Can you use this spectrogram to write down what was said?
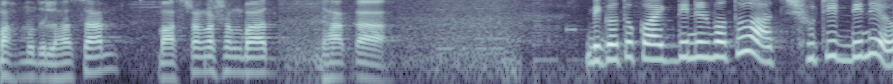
মাহমুদুল হাসান মাছরাঙ্গা সংবাদ, ঢাকা। বিগত কয়েকদিনের মতো আজ ছুটির দিনেও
